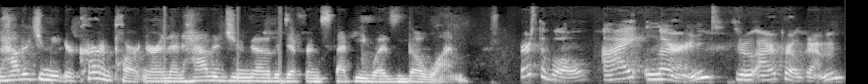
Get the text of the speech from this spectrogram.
How did you meet your current partner? And then how did you know the difference that he was the one? First of all, I learned through our program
